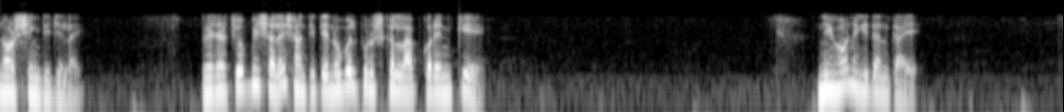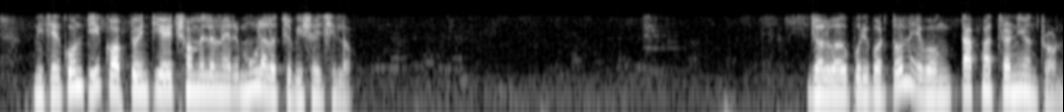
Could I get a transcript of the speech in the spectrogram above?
নরসিংদী জেলায়। দু হাজার চব্বিশ সালে শান্তিতে নোবেল পুরস্কার লাভ করেন কে? নিহন হিদান কায়ে নিচের কোনটি কপ টোয়েন্টি এইট সম্মেলনের মূল আলোচ্য বিষয় ছিল? জলবায়ু পরিবর্তন এবং তাপমাত্রা নিয়ন্ত্রণ।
